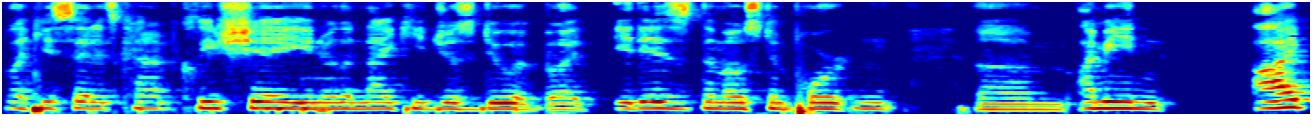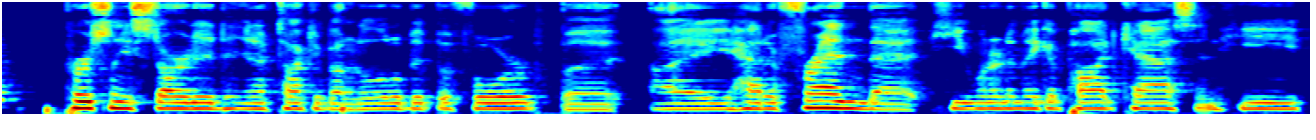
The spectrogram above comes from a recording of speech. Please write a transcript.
Like you said, it's kind of cliche, you know, the Nike just do it, but it is the most important. Um, I mean, I personally started, and I've talked about it a little bit before, but I had a friend that he wanted to make a podcast and he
